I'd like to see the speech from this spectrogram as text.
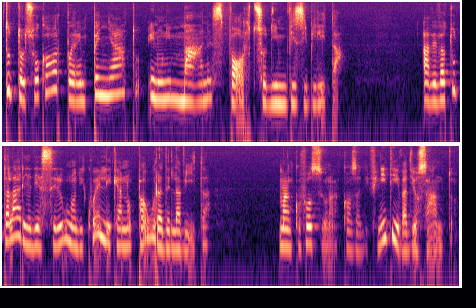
Tutto il suo corpo era impegnato in un immane sforzo di invisibilità. Aveva tutta l'aria di essere uno di quelli che hanno paura della vita. Manco fosse una cosa definitiva, Dio santo.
